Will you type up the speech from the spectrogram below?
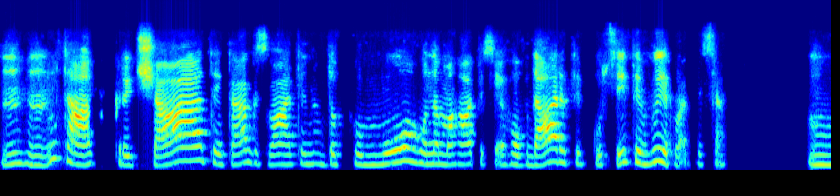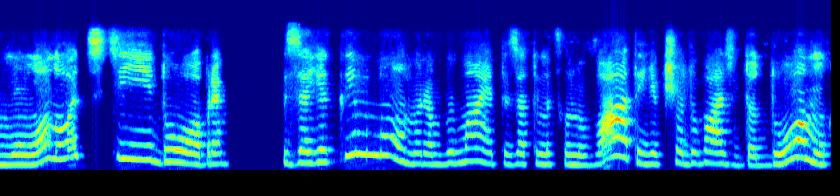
Угу, Так, кричати, так, звати на допомогу, намагатися його вдарити, вкусити, вирватися. Молодці, добре. За яким номером ви маєте зателефонувати, якщо до вас додому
